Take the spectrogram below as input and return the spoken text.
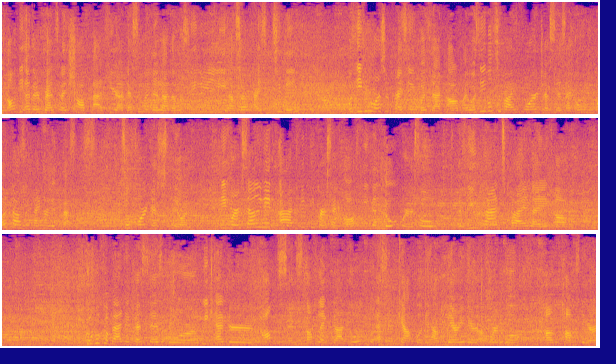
and all the other brands that I shop at here at SM Manila. That was really, really uh, surprising to me. Even more surprising was that um, I was able to buy four dresses at only 1,900 pesos. So four dresses na. They were selling it at 50% off, even lower. So if you plan to buy like um, Coco Cabana dresses or weekender tops and stuff like that, go to SM Quiapo. They have very, very affordable um, tops there.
